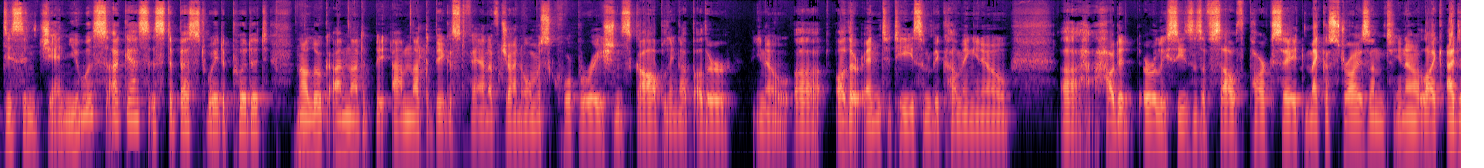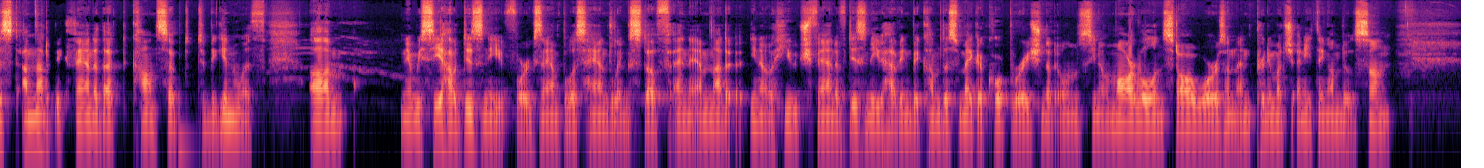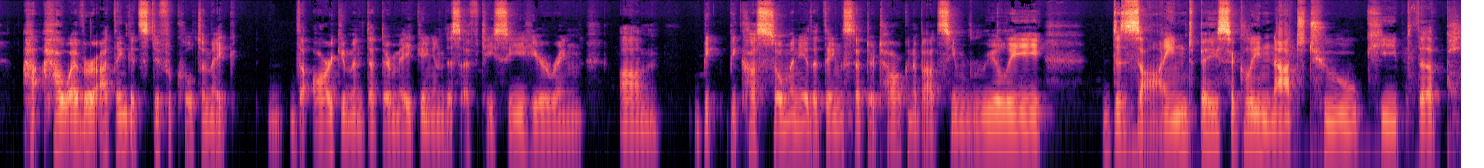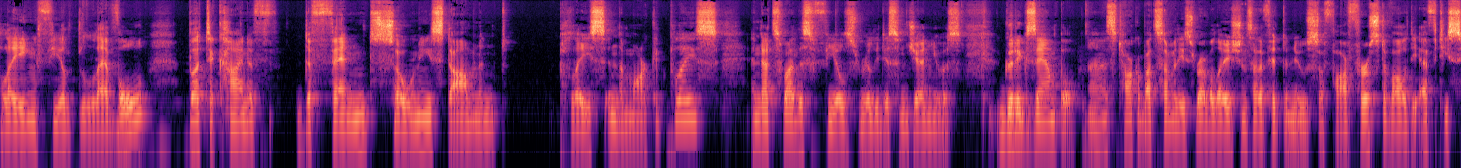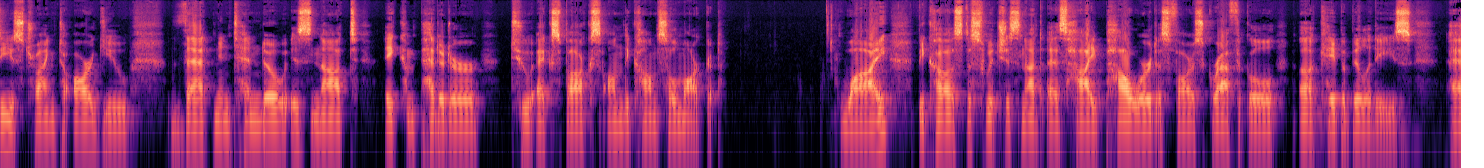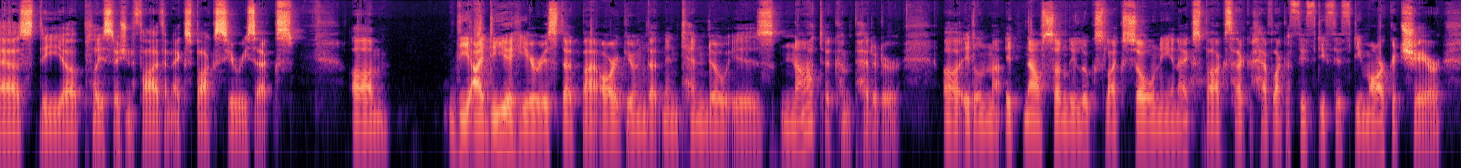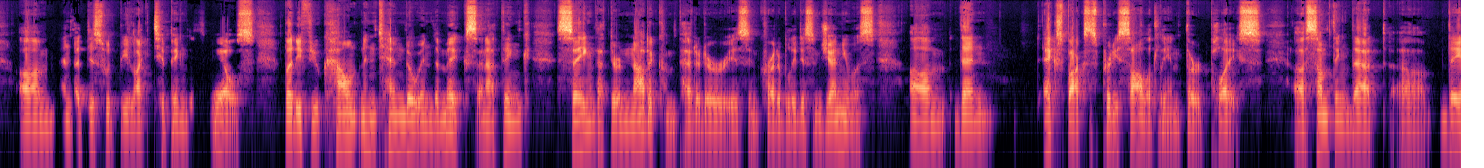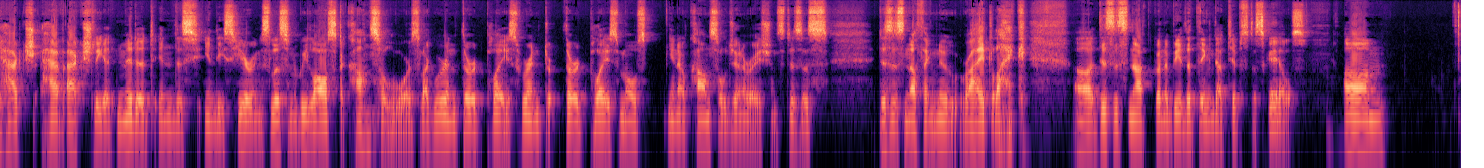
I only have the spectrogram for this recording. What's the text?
disingenuous i guess is the best way to put it. Now look i'm not a big i'm not the biggest fan of ginormous corporations gobbling up other you know uh, other entities and becoming you know uh, how did early seasons of south park say it? Mecha you know? Like i just i'm not a big fan of that concept to begin with. Um, you know, we see how Disney, for example, is handling stuff, and I'm not a you know a huge fan of Disney having become this mega corporation that owns you know Marvel and Star Wars and, and pretty much anything under the sun. H- however, I think it's difficult to make the argument that they're making in this FTC hearing um, be- because so many of the things that they're talking about seem really designed basically not to keep the playing field level but to kind of defend Sony's dominant place in the marketplace. And that's why this feels really disingenuous. Good example. Uh, let's talk about some of these revelations that have hit the news so far. First of all, the FTC is trying to argue that Nintendo is not a competitor to Xbox on the console market. Why? Because the Switch is not as high powered as far as graphical uh, capabilities as the uh, PlayStation 5 and Xbox Series X. Um, the idea here is that by arguing that Nintendo is not a competitor, uh, it'll not, it now suddenly looks like Sony and Xbox have, have like a 50-50 market share, um, and that this would be like tipping the scales. But if you count Nintendo in the mix, and I think saying that they're not a competitor is incredibly disingenuous, um, then Xbox is pretty solidly in third place uh, something that uh, they ha- have actually admitted in this in these hearings. Listen, we lost the console wars. Like we're in third place. We're in th- third place most you know console generations. This is this is nothing new, right? Like uh, this is not going to be the thing that tips the scales. Um,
